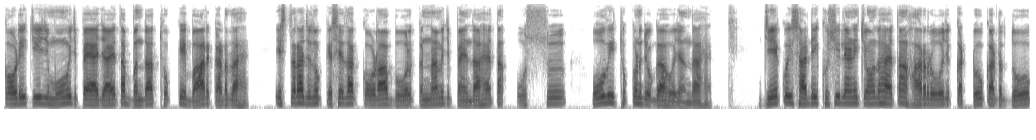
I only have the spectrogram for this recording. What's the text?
ਕੌੜੀ ਚੀਜ਼ ਮੂੰਹ ਵਿੱਚ ਪੈ ਜਾਏ ਤਾਂ ਬੰਦਾ ਥੁੱਕ ਕੇ ਬਾਹਰ ਕੱਢਦਾ ਹੈ। ਇਸ ਤਰ੍ਹਾਂ ਜਦੋਂ ਕਿਸੇ ਦਾ ਕੌੜਾ ਬੋਲ ਕੰਨਾਂ ਵਿੱਚ ਪੈਂਦਾ ਹੈ ਤਾਂ ਉਸ, ਉਹ ਵੀ ਥੁੱਕਣ ਜੋਗਾ ਹੋ ਜਾਂਦਾ ਹੈ। ਜੇ ਕੋਈ ਸਾਡੀ ਖੁਸ਼ੀ ਲੈਣੀ ਚਾਹੁੰਦਾ ਹੈ ਤਾਂ ਹਰ ਰੋਜ਼ ਘੱਟੋ ਘੱਟ 2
